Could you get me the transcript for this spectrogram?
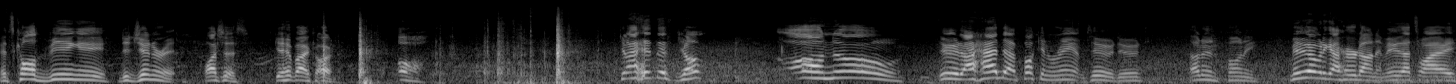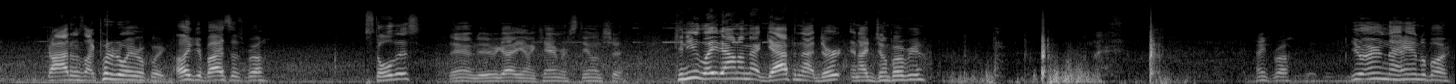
It's called being a degenerate. Watch this. Get hit by a car. Oh. Can I hit this jump? Oh no. Dude, I had that fucking ramp too, dude. That would've been funny. Maybe I would've got hurt on it. Maybe that's why God was like, put it away real quick. I like your biceps, bro. Stole this? Damn, dude, we got you on camera stealing shit. Can you lay down on that gap in that dirt and I jump over you? Thanks, bro. You earned that handlebar.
